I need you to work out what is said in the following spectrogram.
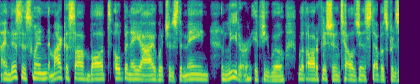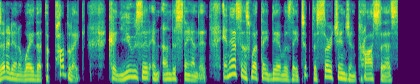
And this is when Microsoft bought OpenAI, which was the main leader, if you will, with artificial intelligence that was presented in a way that the public could use it and understand it. In essence, what they did was they took the search engine process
